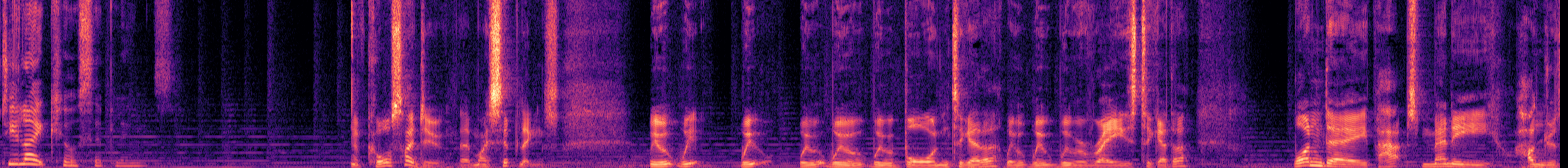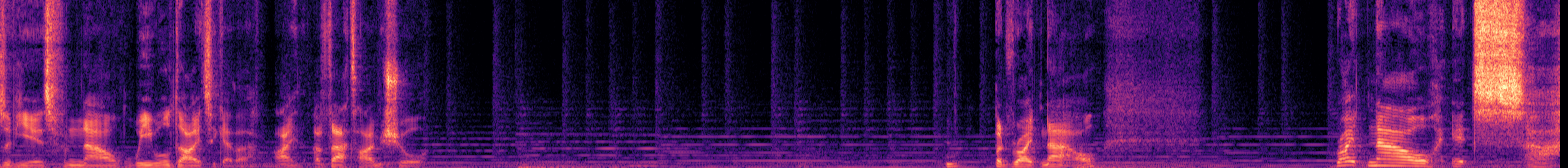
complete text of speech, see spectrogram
Do you like your siblings? Of course, I do. They're my siblings. We were- we we we, we, were, we were born together. We, we, we were raised together. One day, perhaps many hundreds of years from now, we will die together. I, of that, I'm sure. But right now, right now, it's. Uh,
